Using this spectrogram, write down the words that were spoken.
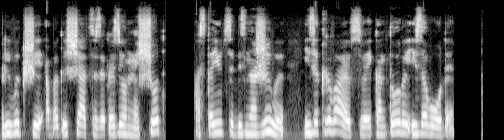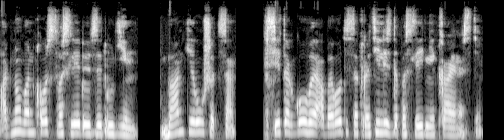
привыкшие обогащаться за казенный счет, остаются без наживы и закрывают свои конторы и заводы. Одно банкротство следует за другим. Банки рушатся. Все торговые обороты сократились до последней крайности.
